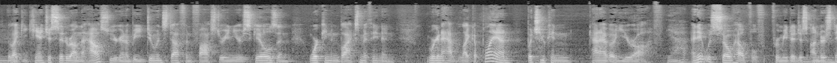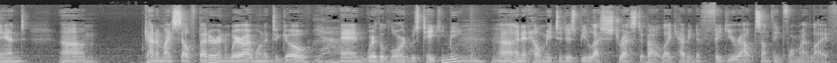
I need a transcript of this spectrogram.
They're like, you can't just sit around the house. You're going to be doing stuff and fostering your skills and working in blacksmithing. And we're going to have like a plan, but you can kind of have a year off. Yeah. And it was so helpful f- for me to just understand um, kind of myself better and where I wanted to go Yeah. and where the Lord was taking me. Mhm. Uh, and it helped me to just be less stressed about like having to figure out something for my life.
